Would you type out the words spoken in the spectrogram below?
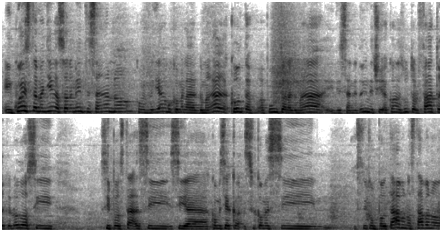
e in questa maniera solamente saranno, come vediamo, come la Gemara racconta appunto, la Gemara di Sanedrine ci racconta tutto il fatto che loro si si, posta, si, si, uh, come, si, come si, si, comportavano, stavano,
